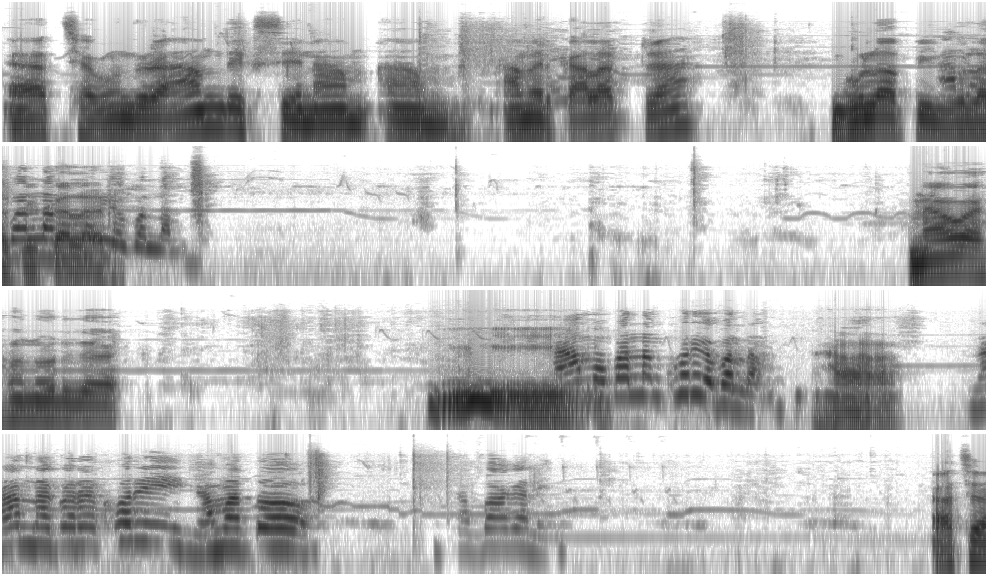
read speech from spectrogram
আচ্ছা বন্ধুরা আম দেখছেন? আম আম। আমের কালারটা গোলাপি গোলাপি কালার। নাও এখন ওর আমও পারলাম খড়িও পারলাম। হ্যাঁ। রান্না করে খড়ি আমার তো বাগানে। আচ্ছা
